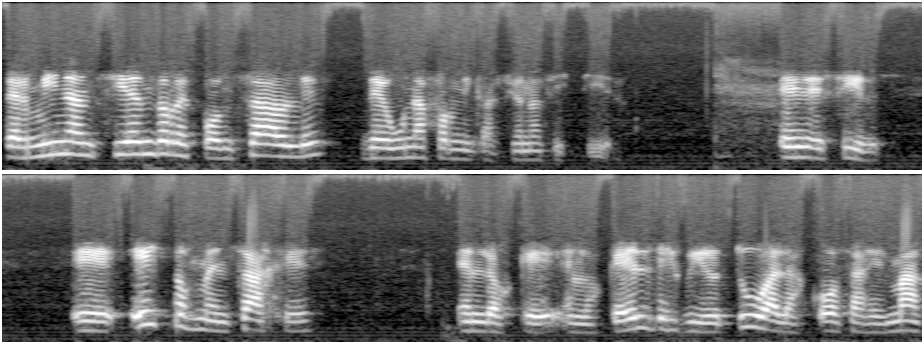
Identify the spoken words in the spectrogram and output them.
Terminan siendo responsables de una fornicación asistida. Es decir, eh, estos mensajes en los que en los que él desvirtúa las cosas, es más,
